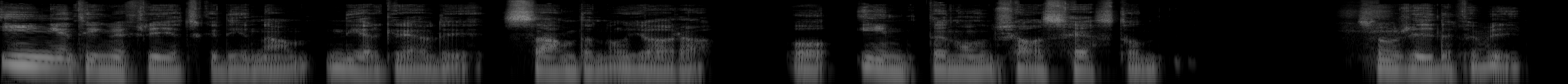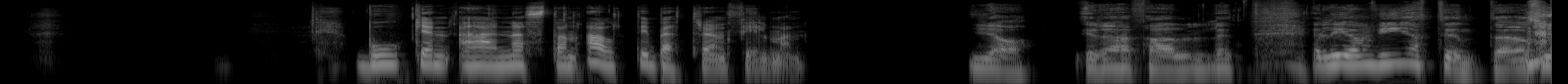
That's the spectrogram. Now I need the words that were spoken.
ingenting med Frihetsgudinnan nedgrävd i sanden att göra och inte någon Charles Heston som rider förbi. Boken är nästan alltid bättre än filmen. Ja, i det här fallet. Eller jag vet inte. Alltså,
